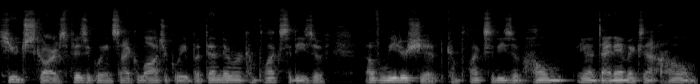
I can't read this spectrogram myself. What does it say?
huge scars physically and psychologically but then there were complexities of of leadership complexities of home you know dynamics at home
